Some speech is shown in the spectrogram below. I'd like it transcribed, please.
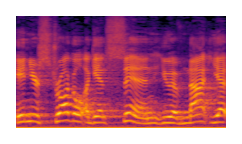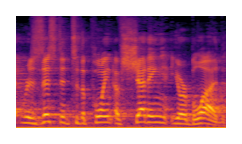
In your struggle against sin, you have not yet resisted to the point of shedding your blood.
